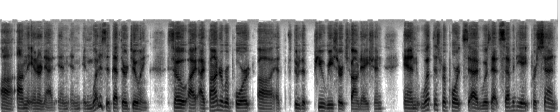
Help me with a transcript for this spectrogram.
uh, on the internet and, and, and what is it that they're doing. So I, I found a report uh, at, through the Pew Research Foundation, and what this report said was that 78%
